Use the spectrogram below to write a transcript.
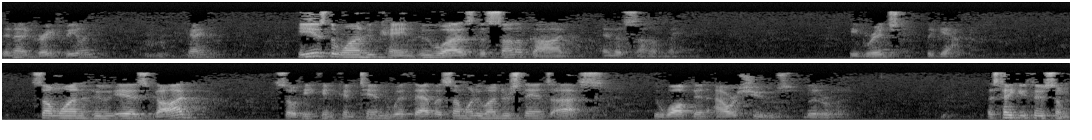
Isn't that a great feeling? Okay? He is the one who came, who was the Son of God and the Son of Man. He bridged the gap someone who is God, so he can contend with that, but someone who understands us, who walked in our shoes, literally. Let's take you through some,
